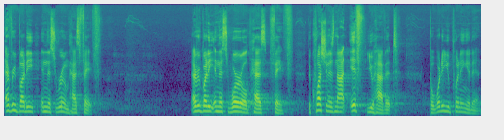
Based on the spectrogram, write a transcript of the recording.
everybody in this room has faith. Everybody in this world has faith. The question is not if you have it, but what are you putting it in?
